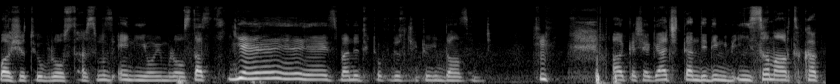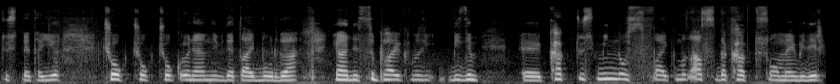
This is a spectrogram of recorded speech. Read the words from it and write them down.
başlatıyor Brawl Stars'ımız. En iyi oyun Brawl Stars. Yes! Ben de TikTok videosu çekiyor gibi dans edeceğim. Arkadaşlar gerçekten dediğim gibi insan artı kaktüs detayı çok çok çok önemli bir detay burada. Yani Spike'ımız bizim e, kaktüs minnoş Spike'ımız aslında kaktüs olmayabilir.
